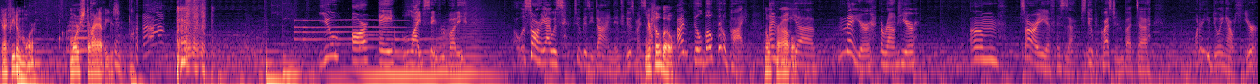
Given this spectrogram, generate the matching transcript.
Can I feed him more? More strabbies. You are a lifesaver, buddy. Oh, sorry, I was too busy dying to introduce myself. You're Filbo. I'm Filbo Fiddlepie. No I'm problem. the, uh, mayor around here. Um, sorry if this is a stupid question, but, uh, what are you doing out here?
